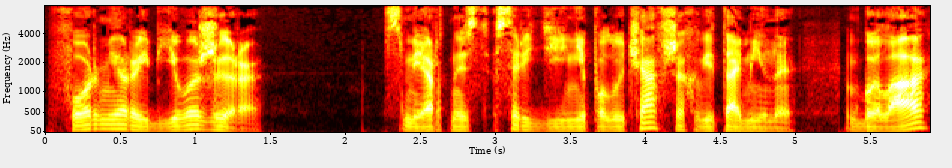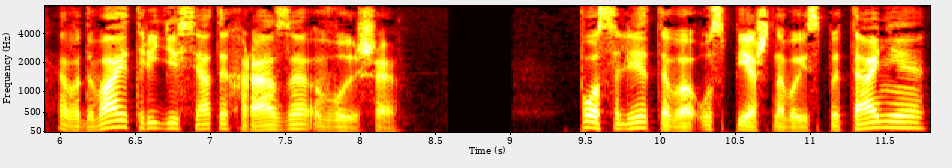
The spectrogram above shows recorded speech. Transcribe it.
в форме рыбьего жира. Смертность среди не получавших витамины была в 2,3 раза выше. После этого успешного испытания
